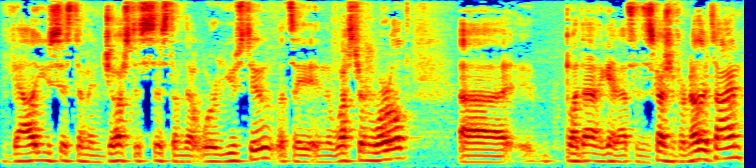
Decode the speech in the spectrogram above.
value system and justice system that we're used to, let's say in the Western world. Uh, but that, again, that's a discussion for another time.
